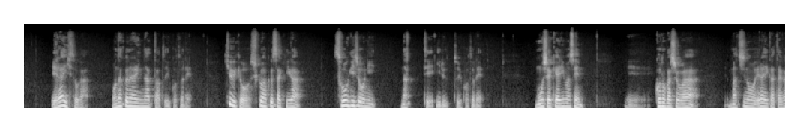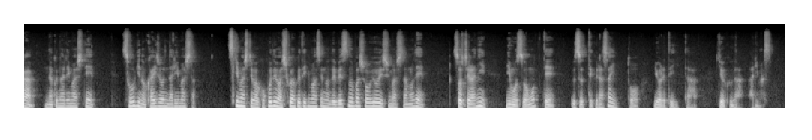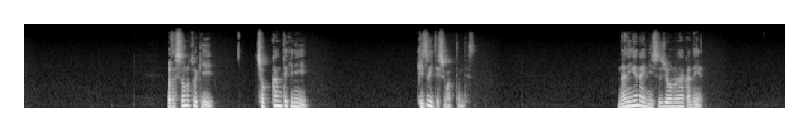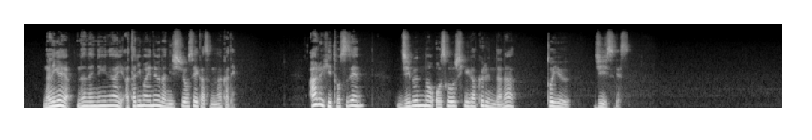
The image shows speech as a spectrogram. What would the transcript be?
偉い人がお亡くなりになったということで、急遽宿泊先が葬儀場になっているということで、申し訳ありません。え、この場所は町の偉い方が亡くなりまして、葬儀の会場になりました。つきましては、ここでは宿泊できませんので、別の場所を用意しましたので、そちらに荷物を持って移ってくださいと言われていた記憶があります。私、その時、直感的に気づいてしまったんです。何気ない日常の中で、何気何気ない当たり前のような日常生活の中で、ある日突然、自分のお葬式が来るんだなという事実です。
